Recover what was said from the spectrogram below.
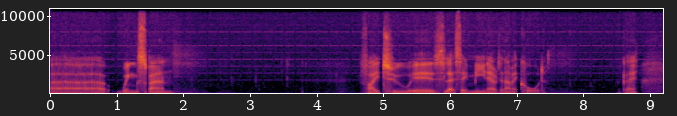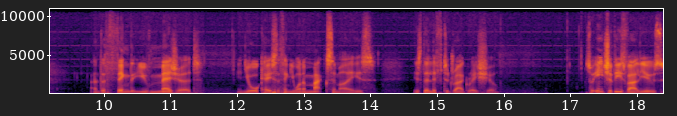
uh, wingspan. Phi 2 is, let's say, mean aerodynamic chord. Okay, And the thing that you've measured, in your case, the thing you want to maximize is the lift to drag ratio. So each of these values,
